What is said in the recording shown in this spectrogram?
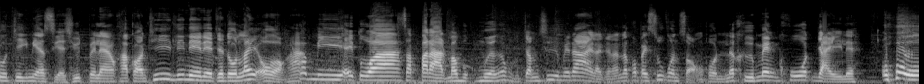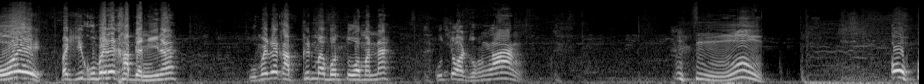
ตัวจริงเนี่ยเสียชีวิตไปแล้วครับก่อนที่ลิเนเนี่ยจะโดนไล่ออกฮะก็มีไอตัวสัตว์ประหลาดมาบุกเมืองครับผมจำชื่อไม่ได้หลังจากนั้นเราก็ไปสู้กันสองคนแล้วคือแม่งโคตรใหญ่เลย โอ้โหเมื่อกี้กูไม่ได้ขับอย่างนี้นะ กูไม่ได้ขับขึ้นมาบนตัวมันนะ กูจอดอยู่ข้างล่าง อื้อหือโอ้โห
